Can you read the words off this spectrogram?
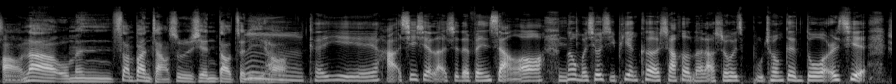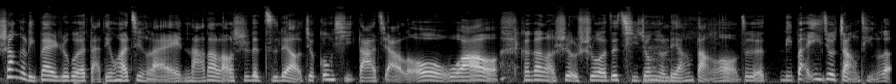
好，那我们上半场是不是先到这里哈？嗯，可以。好，谢谢老师的分享哦。那我们休息片刻，稍后呢，老师会补充更多。而且上个礼拜如果要打电话进来拿到老师的资料，就恭喜大家了哦！哇哦。刚刚老师有说，这其中有两档哦，这个礼拜一就涨停了，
